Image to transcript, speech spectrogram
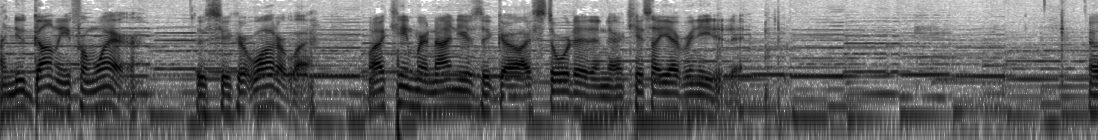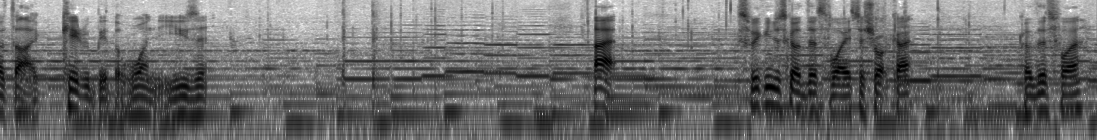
A new gummy from where? The secret waterway. When I came here nine years ago, I stored it in there in case I ever needed it. I thought Kid would be the one to use it. Alright. So we can just go this way, it's a shortcut. Go this way.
